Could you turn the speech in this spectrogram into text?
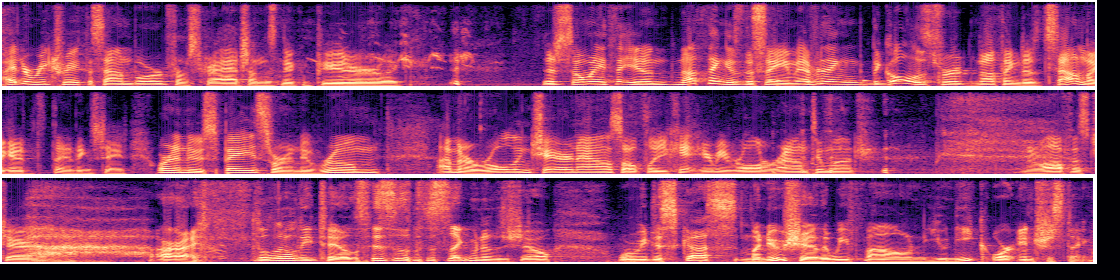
I had to recreate the soundboard from scratch on this new computer. Like, there's so many things. You know, nothing is the same. Everything. The goal is for nothing to sound like anything's changed. We're in a new space. We're in a new room. I'm in a rolling chair now, so hopefully you can't hear me rolling around too much. In an office chair. All right, the little details. This is the segment of the show where we discuss minutia that we found unique or interesting.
